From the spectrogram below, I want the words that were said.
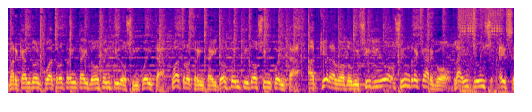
marcando el 432-2250. 432-2250. Adquiéralo a domicilio sin recargo la Plus S.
